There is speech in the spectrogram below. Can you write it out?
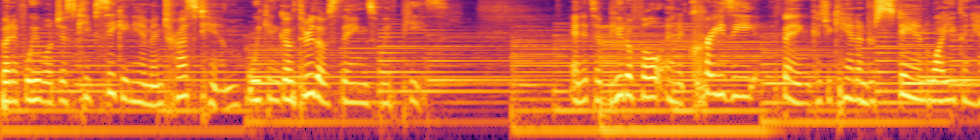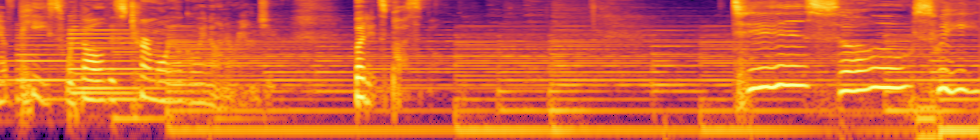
But if we will just keep seeking Him and trust Him, we can go through those things with peace. And it's a beautiful and a crazy thing because you can't understand why you can have peace with all this turmoil going on around you. But it's possible. Tis so sweet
